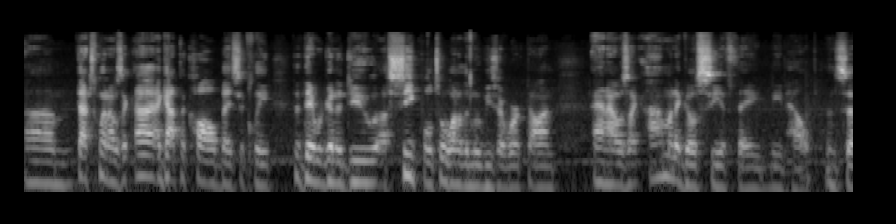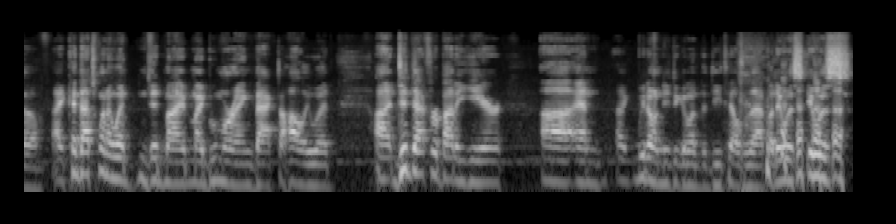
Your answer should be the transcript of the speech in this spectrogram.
um, that's when I was like, uh, I got the call basically that they were going to do a sequel to one of the movies I worked on. And I was like, I'm going to go see if they need help. And so I, that's when I went and did my, my boomerang back to Hollywood. Uh, did that for about a year. Uh, and we don't need to go into the details of that, but it was, it was,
